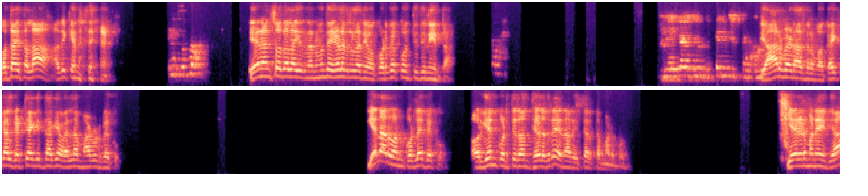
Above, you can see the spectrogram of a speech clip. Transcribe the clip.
ಗೊತ್ತಾಯ್ತಲ್ಲ? ಅದಕ್ಕೆ ಏನ್ ಅನ್ಸೋದಲ್ಲ? ಈಗ ನನ್ ಮುಂದೆ ಹೇಳಿದ್ರಲ್ಲ ನೀವು, ಕೊಡ್ಬೇಕು ಅಂತಿದ್ದೀನಿ ಅಂತ. ಯಾರು ಬೇಡ ಅಂದ್ರಮ್ಮ ಕೈಕಾಲು ಗಟ್ಟಿಯಾಗಿದ್ದಾಗೆ ಅವೆಲ್ಲ ಮಾಡ್ಬಿಡ್ಬೇಕು. ಏನಾರು ಒಂದ್ ಕೊಡ್ಲೇಬೇಕು. ಅವ್ರಿಗೇನ್ ಕೊಡ್ತೀರಾ ಅಂತ ಹೇಳಿದ್ರೆ ಏನಾರು ಇತ್ಯರ್ಥ ಮಾಡ್ಬೋದು. ಎರಡ್ ಮನೆ ಇದೆಯಾ?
